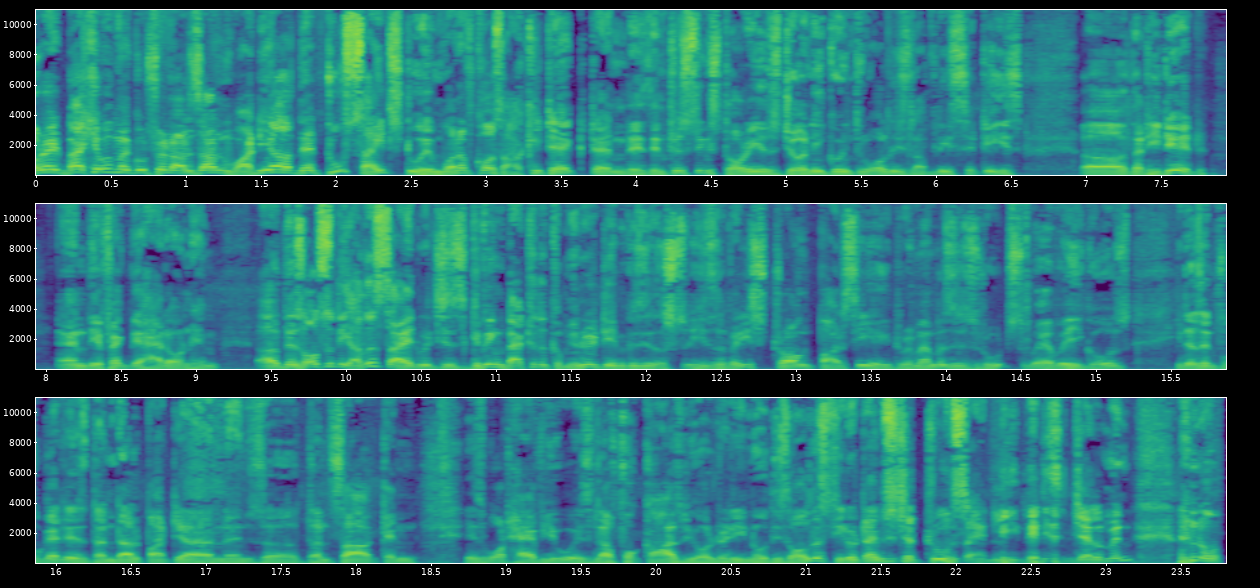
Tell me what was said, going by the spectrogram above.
All right, back here with my good friend Arzan Wadia. There are two sides to him. One, of course, architect, and his interesting story, his journey going through all these lovely cities uh, that he did, and the effect they had on him. Uh, there's also the other side, which is giving back to the community because he's a, he's a very strong Parsi. He remembers his roots wherever he goes. He doesn't forget his Dandal Patya and his uh, Dansak and his what have you. His love for cars, we already know. These all the stereotypes which are true, sadly, ladies and gentlemen. I know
